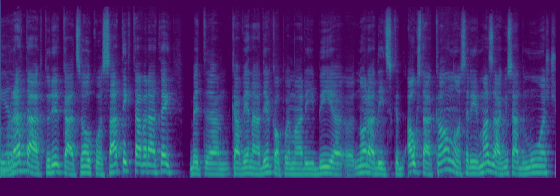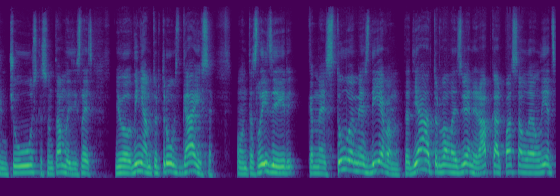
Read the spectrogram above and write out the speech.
jā. retāk tur ir kāds vēl ko satikt, tā varētu teikt. Bet um, kā vienā dievkalpojumā arī bija uh, norādīts, ka augstāk kalnos arī ir mazāk visādi mošķi un čūskas un tam līdzīgas lietas. jo viņām tur trūkst gaisa. Un tas līdzīgi ir, kad mēs tuvojamies Dievam, tad jā, tur vēl aizvien ir apkārt pasaulē un lietas,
